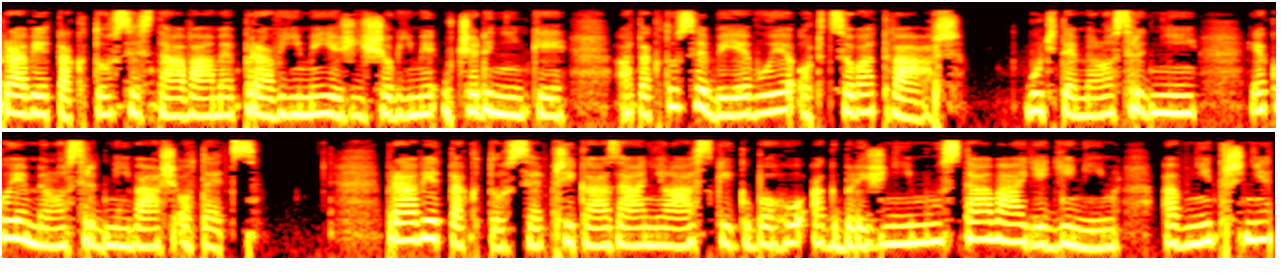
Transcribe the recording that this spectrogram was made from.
Právě takto se stáváme pravými Ježíšovými učedníky a takto se vyjevuje Otcova tvář. Buďte milosrdní, jako je milosrdný váš Otec. Právě takto se přikázání lásky k Bohu a k bližnímu stává jediným a vnitřně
